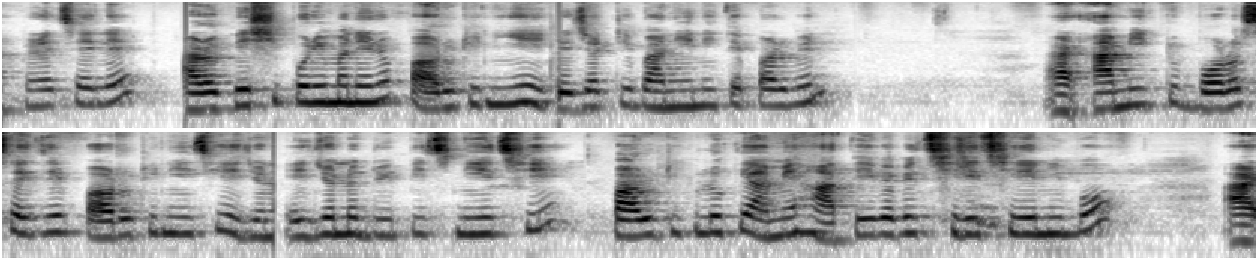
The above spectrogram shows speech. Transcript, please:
আপনারা চাইলে আরও বেশি পরিমাণেরও পাউরুটি নিয়ে এই ডেজার্টটি বানিয়ে নিতে পারবেন। আর আমি একটু বড় সাইজের পাউরুটি নিয়েছি, এই জন্য এই জন্য দুই পিস নিয়েছি। পাউরুটিগুলোকে আমি হাতে এভাবে ছিঁড়ে ছিঁড়ে নিব। আর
